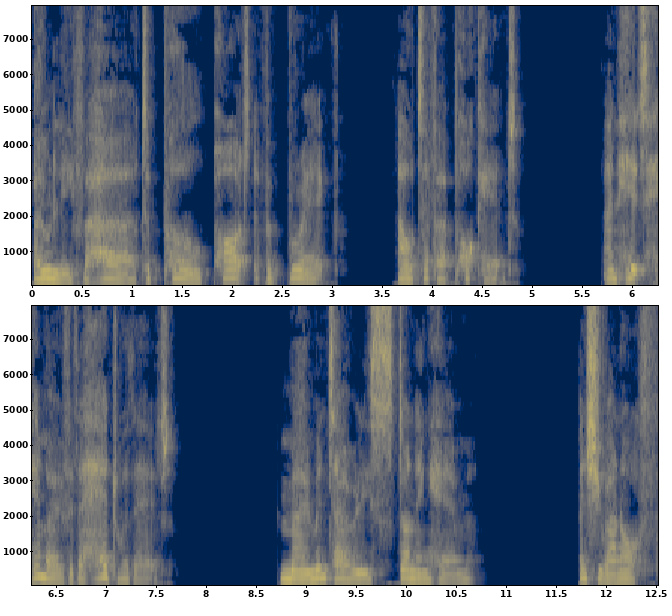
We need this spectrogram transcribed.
only for her to pull part of a brick out of her pocket and hit him over the head with it, momentarily stunning him, and she ran off.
